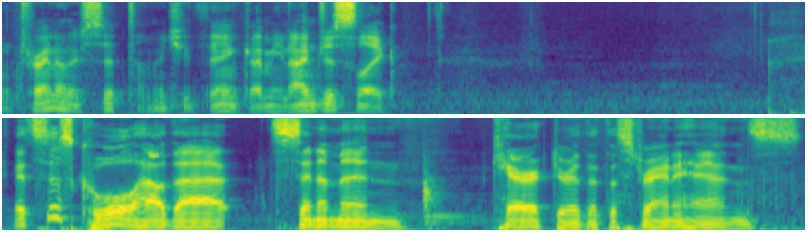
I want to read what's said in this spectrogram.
I'll try another sip. Tell me what you think. I mean, I'm just like, It's just cool how that cinnamon character that the Stranahans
